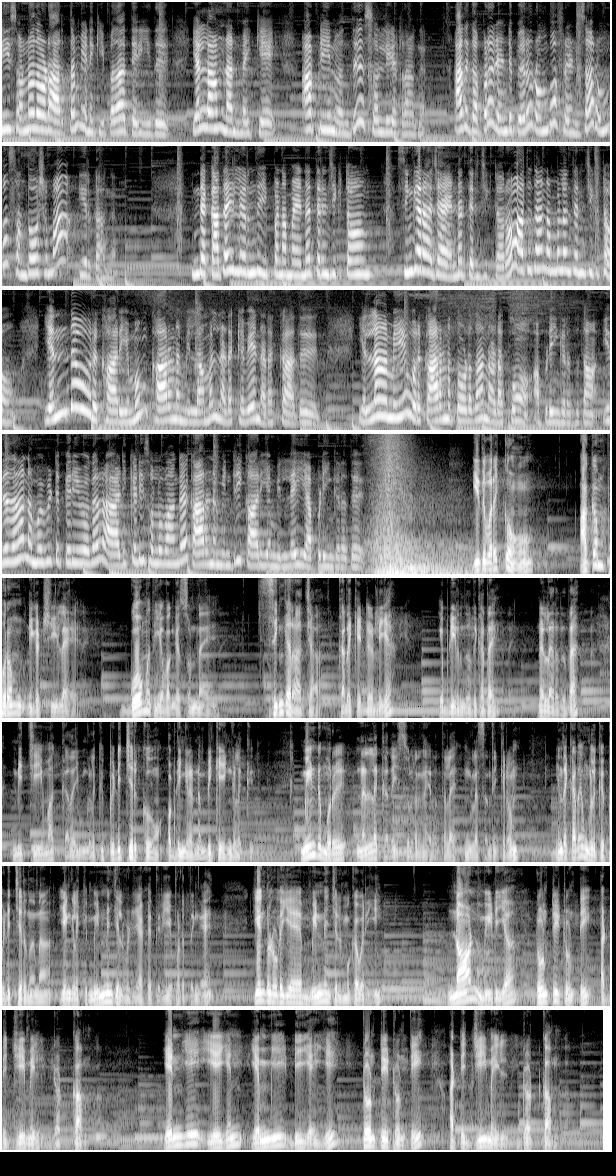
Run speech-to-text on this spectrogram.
நீ சொன்னதோட அர்த்தம் எனக்கு இப்போதான் தெரியுது. எல்லாம் நன்மைக்கே அப்படின்னு வந்து சொல்லிடுறாங்க. அதுக்கப்புறம் ரெண்டு பேரும் ரொம்ப ஃப்ரெண்ட்ஸாக ரொம்ப சந்தோஷமாக இருக்காங்க. இந்த கதையிலிருந்து இப்போ நம்ம என்ன தெரிஞ்சுக்கிட்டோம்? சிங்கராஜா என்ன தெரிஞ்சுக்கிட்டாரோ அதுதான் நம்மளும் தெரிஞ்சுக்கிட்டோம். எந்த ஒரு காரியமும் காரணம் இல்லாமல் நடக்கவே நடக்காது. எல்லாமே ஒரு காரணத்தோடு தான் நடக்கும் அப்படிங்கிறது தான். இதுதான் நம்ம வீட்டு பெரியவர்கள் அடிக்கடி சொல்லுவாங்க காரணமின்றி காரியம் இல்லை அப்படிங்கிறது. இதுவரைக்கும் அகம்புறம் நிகழ்ச்சியில் கோமதி அவங்க சொன்ன சிங்கராஜா கதை கேட்டோம் இல்லையா? எப்படி இருந்தது கதை? நல்லா இருந்ததா? நிச்சயமாக கதை உங்களுக்கு பிடிச்சிருக்கும் அப்படிங்கிற நம்பிக்கை எங்களுக்கு. மீண்டும் ஒரு நல்ல கதை சொல்கிற நேரத்தில் உங்களை சந்திக்கிறோம். இந்த கதை உங்களுக்கு பிடிச்சிருந்ததுன்னா எங்களுக்கு மின்னஞ்சல் வழியாக தெரியப்படுத்துங்க. எங்களுடைய மின்னஞ்சல் முகவரி Naan media twenty twenty at Gmail dot com N A A N M E D I A twenty twenty at Gmail dot com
